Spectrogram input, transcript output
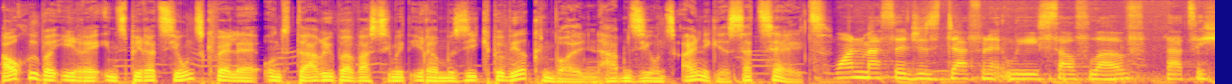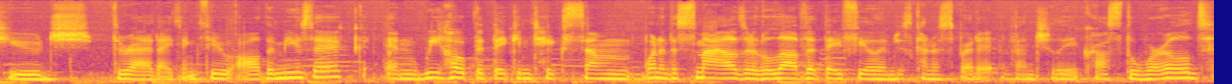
Auch über ihre Inspirationsquelle und darüber, was sie mit ihrer Musik bewirken wollen, haben sie uns einiges erzählt. One message is definitely self love. That's a huge thread, I think, through all the music. And we hope that they can take some, one of the smiles or the love that they feel and just kind of spread it eventually across the world,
